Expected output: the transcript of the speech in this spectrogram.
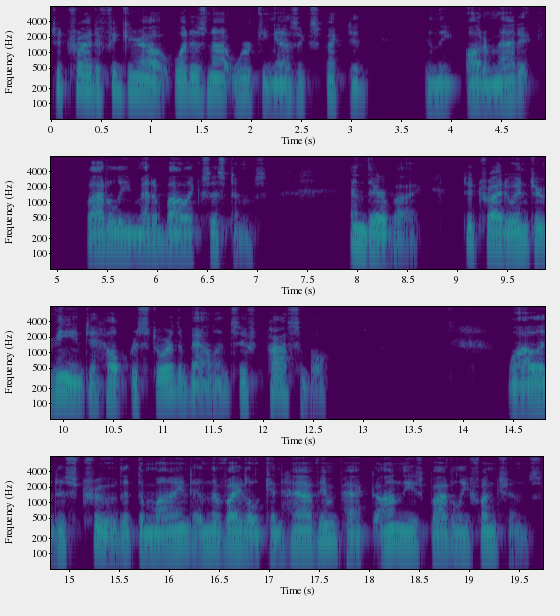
to try to figure out what is not working as expected in the automatic bodily metabolic systems, and thereby to try to intervene to help restore the balance if possible. While it is true that the mind and the vital can have impact on these bodily functions,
